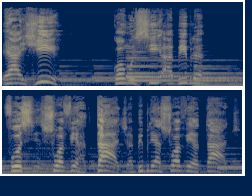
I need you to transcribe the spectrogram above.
É agir como se a Bíblia fosse sua verdade. A Bíblia é a sua verdade.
